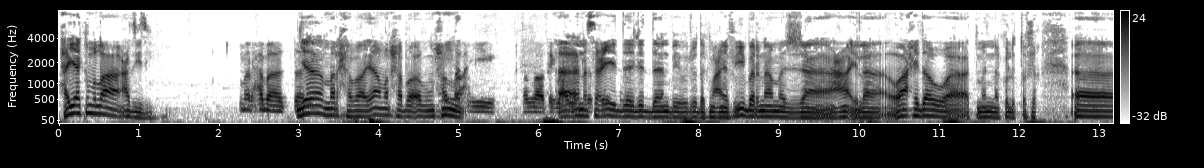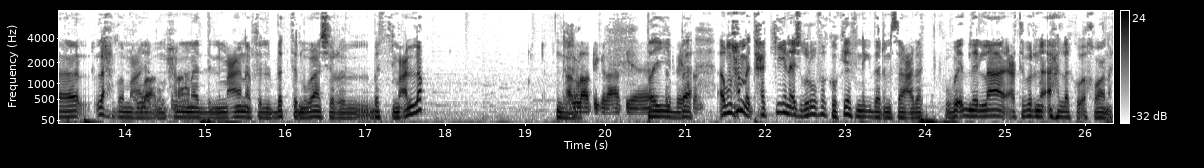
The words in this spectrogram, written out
حياكم الله عزيزي. مرحبا يا مرحبا يا مرحبا أبو محمد. الله الله آه، أنا سعيد جدا بوجودك معي في برنامج عائلة واحدة وأتمنى كل التوفيق. أه لحظة معي أبو محمد اللي معانا في البث المباشر البث معلق. الله يعطيك العافية. طيب. أبو محمد حكينا إيش ظروفك وكيف نقدر نساعدك؟ وبإذن الله اعتبرنا أهلك وإخوانك.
